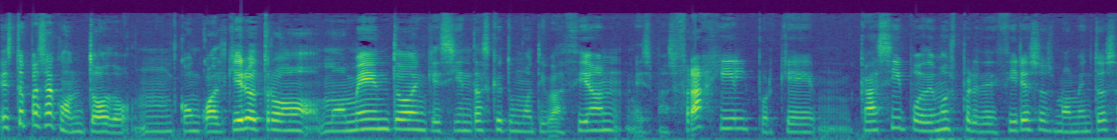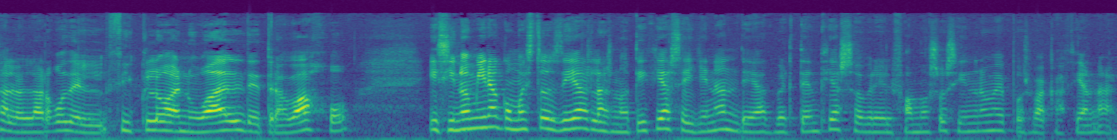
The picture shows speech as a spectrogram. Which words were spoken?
Esto pasa con todo, mm, con cualquier otro momento en que sientas que tu motivación es más frágil, porque mm, casi podemos predecir esos momentos a lo largo del ciclo anual de trabajo. Y si no, mira cómo estos días las noticias se llenan de advertencias sobre el famoso síndrome postvacacional.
